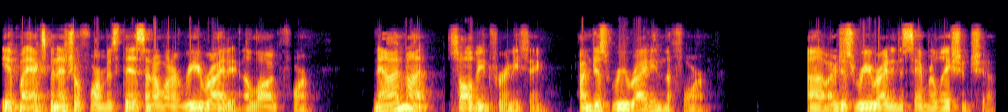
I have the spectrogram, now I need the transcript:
if my exponential form is this and I want to rewrite it in a log form, now I'm not solving for anything. I'm just rewriting the form. Um, I'm just rewriting the same relationship.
